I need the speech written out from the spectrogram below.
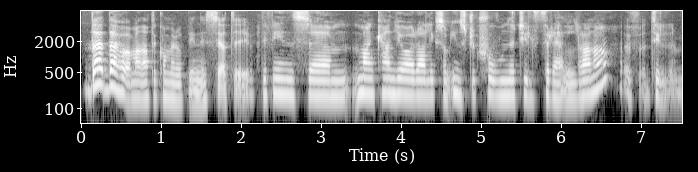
Där, där hör man att det kommer upp initiativ. Det finns, ehm, man kan göra liksom instruktioner till föräldrarna till,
